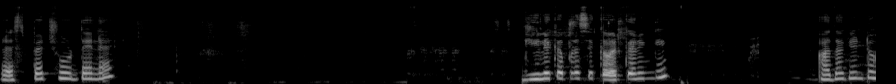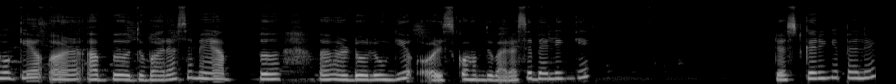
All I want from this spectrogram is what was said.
रेस्ट पर छोड़ देना है। गीले कपड़े से कवर करेंगे। आधा घंटा हो गया और अब दोबारा से मैं अब डोलूँगी और इसको हम दोबारा से बेलेंगे। टेस्ट करेंगे पहले।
